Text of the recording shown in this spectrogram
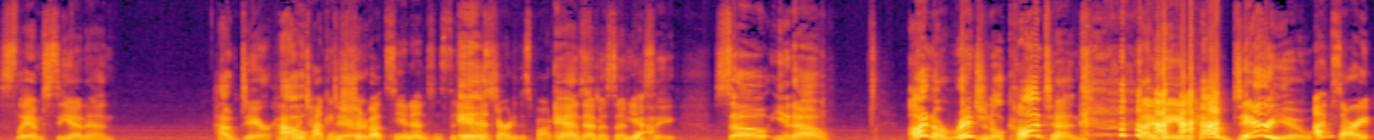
slammed CNN. How dare? How we've been talking dare. shit about CNN since the day we started this podcast and MSNBC. Yeah. So, you know, unoriginal content. I mean, how dare you? I'm sorry.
